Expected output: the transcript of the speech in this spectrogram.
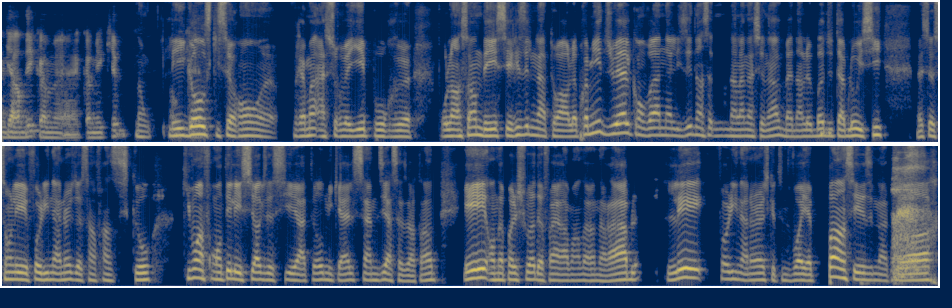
garder comme, euh, comme équipe. Donc, les Eagles qui seront euh, vraiment à surveiller pour, euh, pour l'ensemble des séries éliminatoires. Le premier duel qu'on va analyser dans, dans la nationale, ben, dans le bas du tableau ici, ben, ce sont les 49ers de San Francisco qui vont affronter les Seahawks de Seattle, Michael, samedi à 16h30. Et on n'a pas le choix de faire amende honorable. Les 49ers que tu ne voyais pas en séries éliminatoires.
